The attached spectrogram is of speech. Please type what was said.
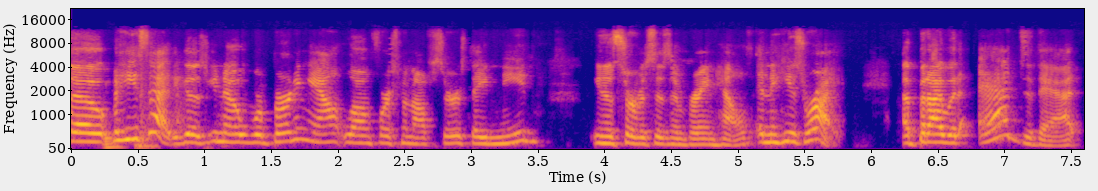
So, but he said he goes, you know, we're burning out law enforcement officers. They need you know services in brain health, and he's right. Uh, but I would add to that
